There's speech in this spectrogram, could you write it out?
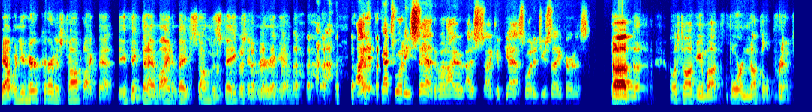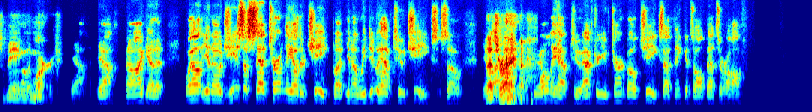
yeah, when you hear Curtis talk like that, do you think that I might have made some mistakes in rearing him? I didn't catch what he said, but I, I, I could guess. What did you say, Curtis? Uh, the, I was talking about four knuckle prints being the mark. Yeah, yeah. No, I get it. Well, you know, Jesus said turn the other cheek, but, you know, we do have two cheeks. So, you know, that's I right. We only have two. After you've turned both cheeks, I think it's all bets are off.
